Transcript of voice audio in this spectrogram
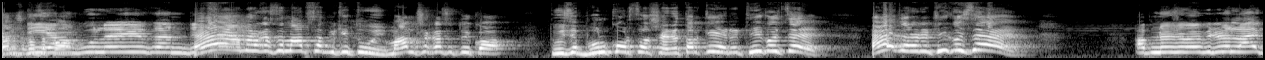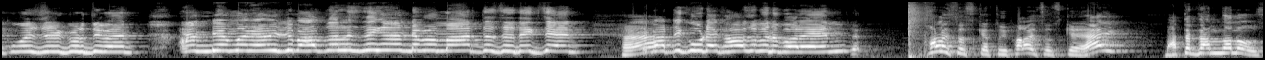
মানুষের আন্টি কাছে ক। আমার ভুল হয়ে গেছে আন্টি। এই আমার কাছে মাপ চাবি কি তুই? মানুষের কাছে তুই ক। তুই যে ভুল করছস সেটা তোর কি? এটা ঠিক হইছে? এই তোর এটা ঠিক হইছে? আপনারা সবাই ভিডিও লাইক কমেন্ট শেয়ার করে দিবেন। আন্টি আমার আমি যে চালাচ্ছি আন্টি আমার মারতেছে দেখছেন? হ্যাঁ? উঠে খাওয়া যাবে না বলেন। ফলাইছস কে? তুই ফলাইছস কে? এই, ভাতের দাম জানোস?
